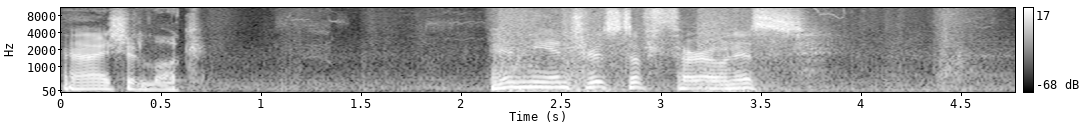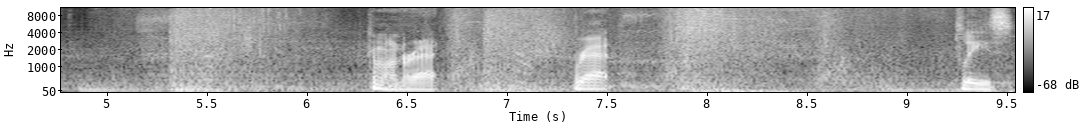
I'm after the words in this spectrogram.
I should look. In the interest of thoroughness. Come on, rat. Rat. Please.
